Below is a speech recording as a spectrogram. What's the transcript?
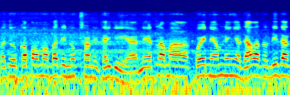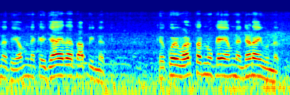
બધું કપામાં બધી નુકસાની થઈ ગઈ છે. અને એટલામાં કોઈને અમને અહીંયા જવા તો દીધા નથી. અમને કંઈ જાહેરાત આપી નથી. કે કોઈ વળતરનું કંઈ અમને જણાવ્યું નથી.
